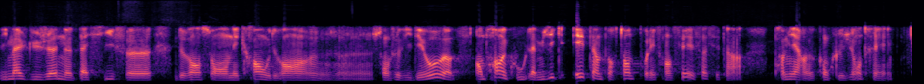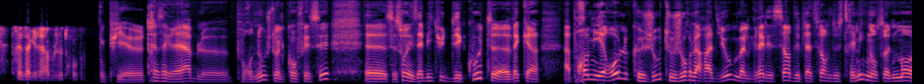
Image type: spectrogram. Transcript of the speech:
l'image du jeune passif euh, devant son écran ou devant son jeu vidéo en prend un coup. La musique est importante pour les Français et ça c'est un première conclusion très très agréable, je trouve. Et puis euh, très agréable euh, pour nous, je dois le confesser. Euh, ce sont les habitudes d'écoute avec un, un, premier rôle que joue toujours la radio malgré l'essor des plateformes de streaming, non seulement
